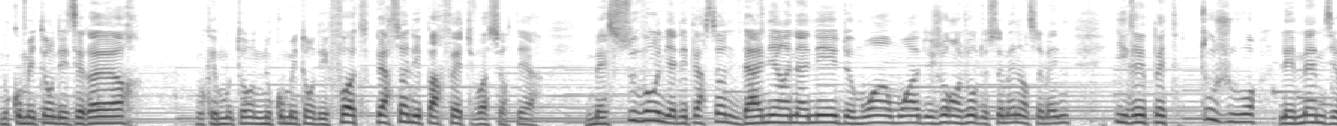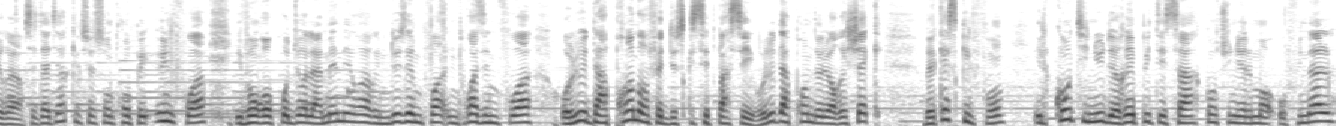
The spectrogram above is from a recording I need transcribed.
nous commettons des erreurs, nous commettons, nous commettons des fautes. Personne n'est parfait, tu vois, sur Terre. Mais souvent, il y a des personnes d'année en année, de mois en mois, de jour en jour, de semaine en semaine, ils répètent toujours les mêmes erreurs. C'est-à-dire qu'ils se sont trompés une fois, ils vont reproduire la même erreur une deuxième fois, une troisième fois, au lieu d'apprendre en fait de ce qui s'est passé, au lieu d'apprendre de leur échec, ben, qu'est-ce qu'ils font? Ils continuent de répéter ça continuellement. Au final,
